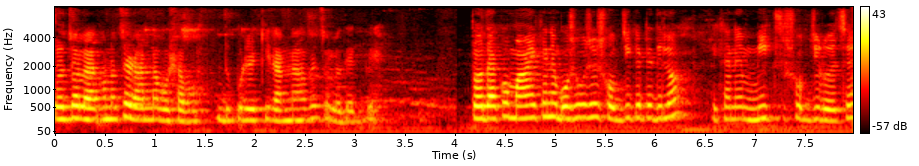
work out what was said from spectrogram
তো চলো এখন হচ্ছে রান্না বসাবো। দুপুরের কি রান্না হবে চলো দেখবে। তো দেখো মা এখানে বসে বসে সবজি কেটে দিল। এখানে মিক্স সবজি রয়েছে।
